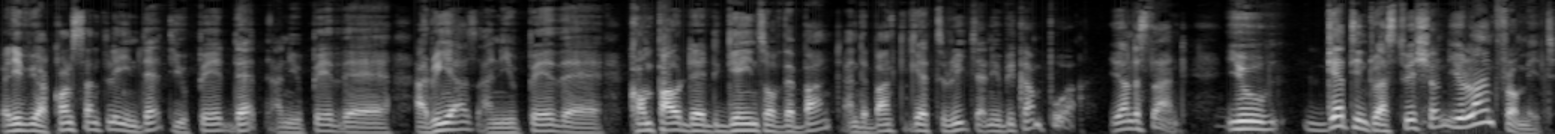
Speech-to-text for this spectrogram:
But if you are constantly in debt, you pay debt and you pay the arrears and you pay the compounded gains of the bank, and the bank gets rich and you become poor. You understand? You get into a situation, you learn from it.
